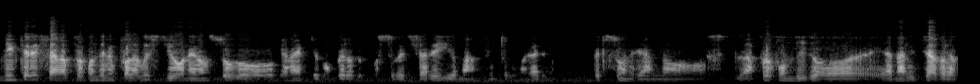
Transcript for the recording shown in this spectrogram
mi interessava approfondire un po' la questione, non solo ovviamente con quello che posso pensare io, ma appunto con magari persone che hanno approfondito e analizzato la,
